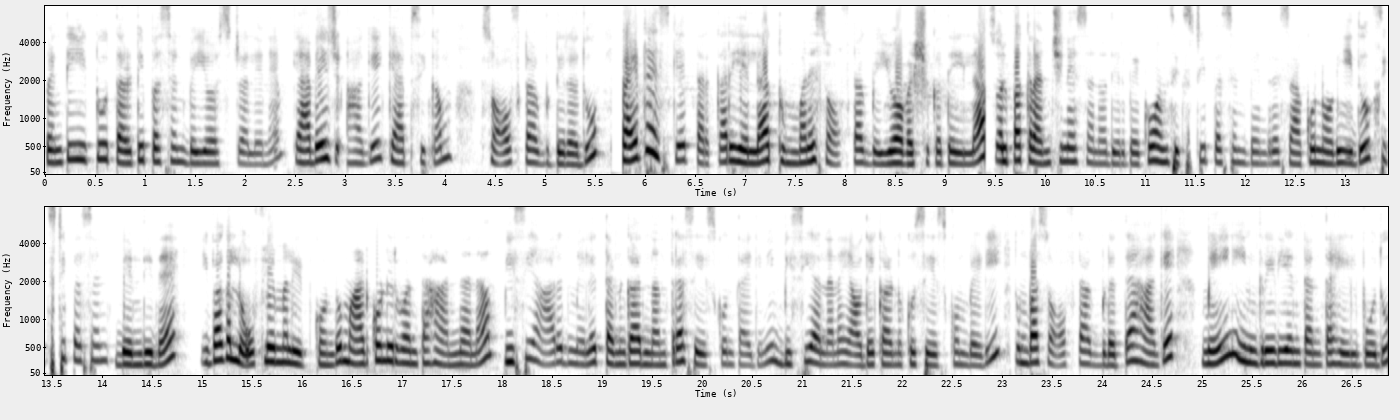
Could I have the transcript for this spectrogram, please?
ಟ್ವೆಂಟಿ ಟು ತರ್ಟಿ ಪರ್ಸೆಂಟ್ ಬೇಯೋ ಅಷ್ಟರಲ್ಲೇನೆ ಕ್ಯಾಬೇಜ್ ಹಾಗೆ ಕ್ಯಾಪ್ಸಿಕಮ್ ಸಾಫ್ಟ್ ಆಗಿಬಿಟ್ಟಿರೋದು. ಫ್ರೈಡ್ ರೈಸ್ಗೆ ತರಕಾರಿ ಎಲ್ಲ ತುಂಬಾನೇ ಸಾಫ್ಟ್ ಆಗಿ ಬೇಯೋ ಅವಶ್ಯಕತೆ ಇಲ್ಲ. ಸ್ವಲ್ಪ ಕ್ರಂಚಿನೆಸ್ ಅನ್ನೋದಿರಬೇಕು ಒಂದು ಸಿಕ್ಸ್ಟಿ ಪರ್ಸೆಂಟ್ ಬೆಂದ್ರೆ ಸಾಕು. ನೋಡಿ ಇದು ಸಿಕ್ಸ್ಟಿ ಪರ್ಸೆಂಟ್ ಬೆಂದಿದೆ. ಇವಾಗ ಲೋ ಫ್ಲೇಮ್ ಅಲ್ಲಿ ಇಟ್ಕೊಂಡು ಮಾಡ್ಕೊಂಡಿರುವಂತಹ ಅನ್ನನ ಬಿಸಿ ಆರದ ಮೇಲೆ ತಣ್ಗಾದ ನಂತರ ಸೇರಿಸ್ಕೊಂತಾ ಇದ್ದೀನಿ. ಬಿಸಿ ಅನ್ನನ ಯಾವುದೇ ಕಾರಣಕ್ಕೂ ಸೇರಿಸ್ಕೊಬೇಡಿ. ತುಂಬಾ ಸಾಫ್ಟ್ ಆಗಿಬಿಡುತ್ತೆ. ಹಾಗೆ ಮೇನ್ ಇಂಗ್ರೀಡಿಯೆಂಟ್ ಅಂತ ಹೇಳ್ಬೋದು.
